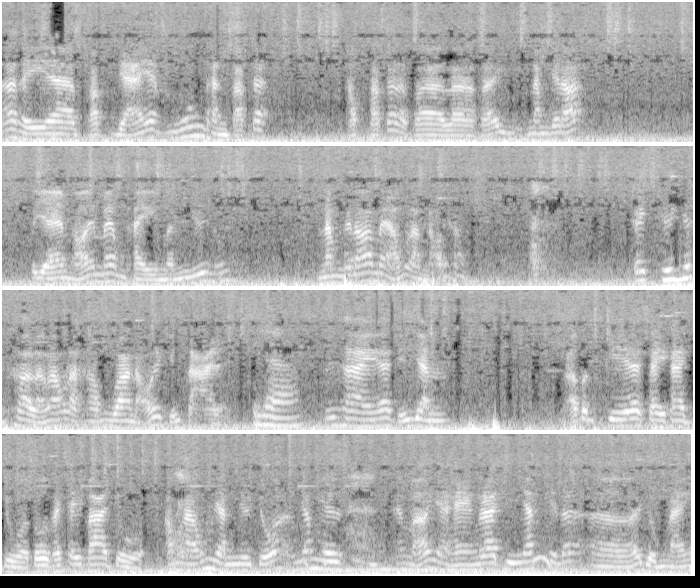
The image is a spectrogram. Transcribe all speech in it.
Đó thì à, Phật dạy muốn thành Phật á học Phật á là là phải năm cái đó. Bây giờ em hỏi mấy ông thầy mình dưới núi năm cái đó mấy ông làm nổi không? Cái thứ nhất thôi là ông là không qua nổi cái chữ tài rồi dạ. Thứ hai á, chữ danh ở bên kia xây hai chùa tôi phải xây ba chùa. Ông nào cũng danh như chúa giống như em mở nhà hàng ra chi nhánh vậy đó. Ờ, ở vùng này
